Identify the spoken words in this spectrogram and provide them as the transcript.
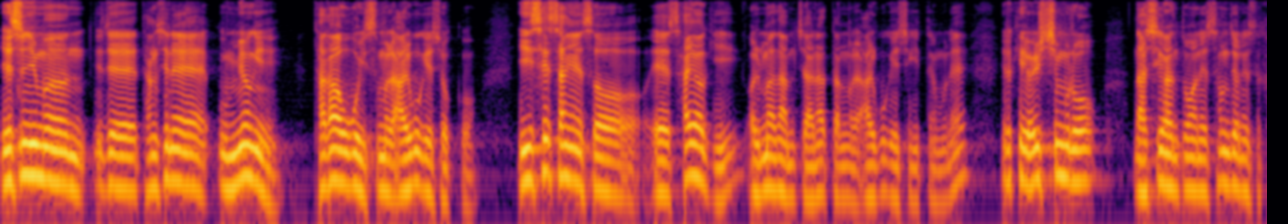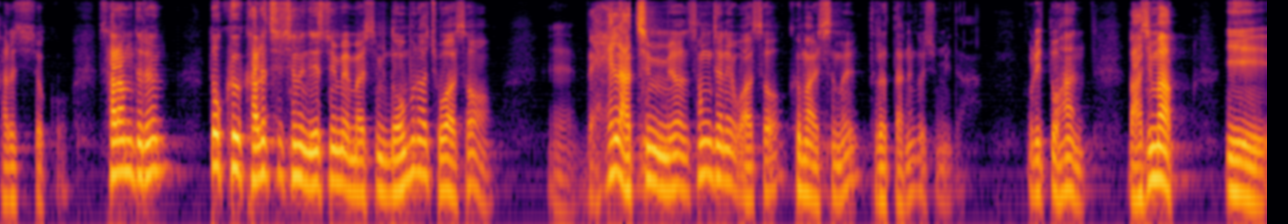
예수님은 이제 당신의 운명이 다가오고 있음을 알고 계셨고 이 세상에서의 사역이 얼마 남지 않았다는 걸 알고 계시기 때문에 이렇게 열심으로 낮 시간 동안에 성전에서 가르치셨고 사람들은 또 그 가르치시는 예수님의 말씀이 너무나 좋아서 예, 매일 아침이면 성전에 와서 그 말씀을 들었다는 것입니다. 우리 또한 마지막 이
